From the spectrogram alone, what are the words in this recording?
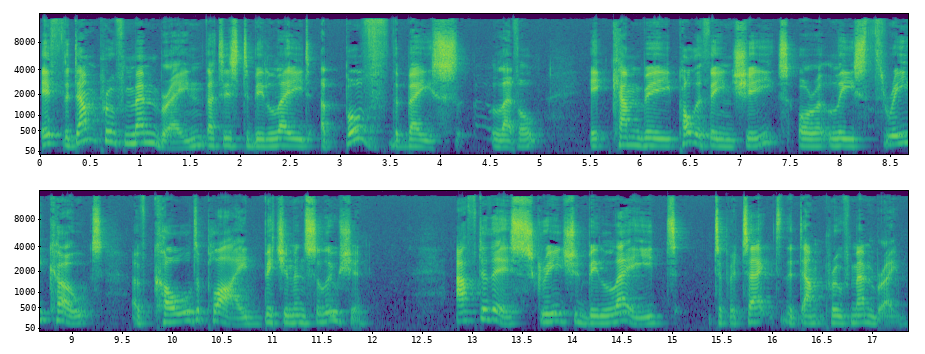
If the damp-proof membrane that is to be laid above the base level, it can be polythene sheets or at least three coats of cold applied bitumen solution. After this, screed should be laid to protect the damp-proof membrane.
